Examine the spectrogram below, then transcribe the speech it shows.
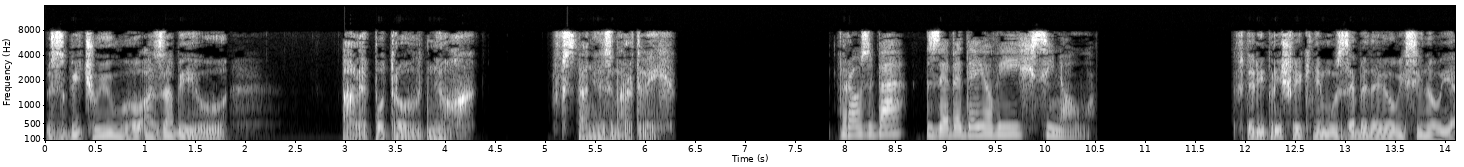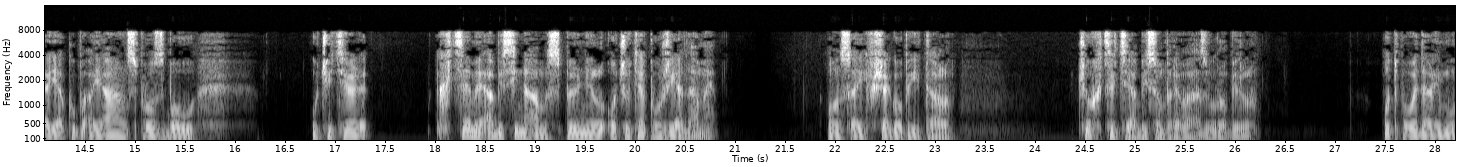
Zbičujú ho a zabijú, ale po troch dňoch vstane z mŕtvych. Prozba Zebedejových synov Vtedy prišli k nemu Zebedejovi synovia Jakub a Ján s prozbou Učiteľ, Chceme, aby si nám splnil, o čo ťa požiadame. On sa ich však opýtal, čo chcete, aby som pre vás urobil? Odpovedali mu,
